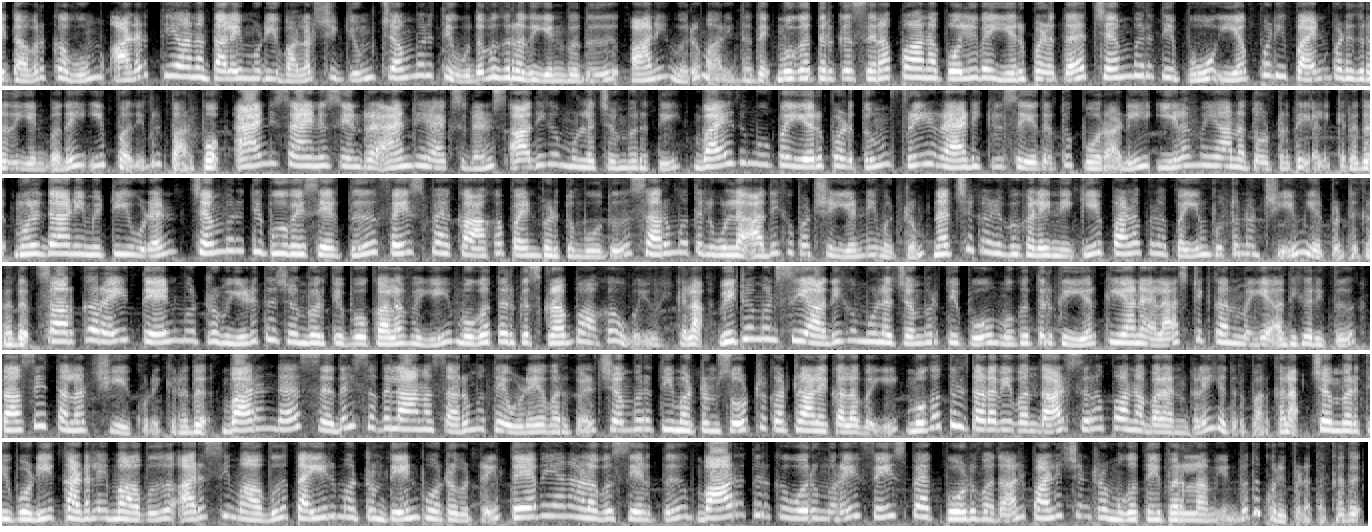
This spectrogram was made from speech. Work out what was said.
வீக்கத்தை தவிர்க்கவும் அடர்த்தியான தலைமுடி வளர்ச்சிக்கும் செம்பருத்தி உதவுகிறது என்பது அனைவரும் அறிந்ததே. முகத்திற்கு சிறப்பான பொலிவை ஏற்படுத்த செம்பருத்தி பூ எப்படி பயன்படுகிறது என்பதை இப்பதிவில் பார்ப்போம். ஆன்டி சைனஸ் என்ற ஆன்டி ஆக்சிடென்ட்ஸ் அதிகம் உள்ள செம்பருத்தி வயது மூப்பை ஏற்படுத்தும் ஃப்ரீ ரேடிக்கல்ஸ் எதிர்த்து போராடி இளமையான தோற்றத்தை அளிக்கிறது. முல்தானி மிட்டியுடன் செம்பருத்தி பூவை சேர்த்து ஃபேஸ் பேக்காக பயன்படுத்தும் போது சருமத்தில் உள்ள அதிகபட்ச எண்ணெய் மற்றும் நச்சு கழிவுகளை நீக்கி பளபளப்பையும் புத்துணர்வு புத்துணர்ச்சியும் ஏற்படுத்துகிறது. சர்க்கரை தேன் மற்றும் இடுத்த செம்பருத்தி பூ கலவையை முகத்திற்கு ஸ்க்ரப்பாக உபயோகிக்கலாம். விட்டமின் சி அதிகம் உள்ள செம்பருத்தி பூ முகத்திற்கு இயற்கையான எலாஸ்டிக் தன்மையை அதிகரித்து தசை தளர்ச்சியை குறைக்கிறது. வறண்ட செதில் செதிலான சருமத்தை உடையவர்கள் செம்பருத்தி மற்றும் சோற்று கற்றாழை கலவையை முகத்தில் தடவி வந்தால் சிறப்பான பலன்களை எதிர்பார்க்கலாம். செம்பருத்தி பொடி கடலை மாவு அரிசி மாவு தயிர் மற்றும் தேன் போன்றவற்றை தேவையான அளவு சேர்த்து வாரத்திற்கு ஒரு முறை ஃபேஸ் பேக் போடுவதால் பளிச்சென்ற முகத்தை பெறலாம் என்பது குறிப்பிடத்தக்கது.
